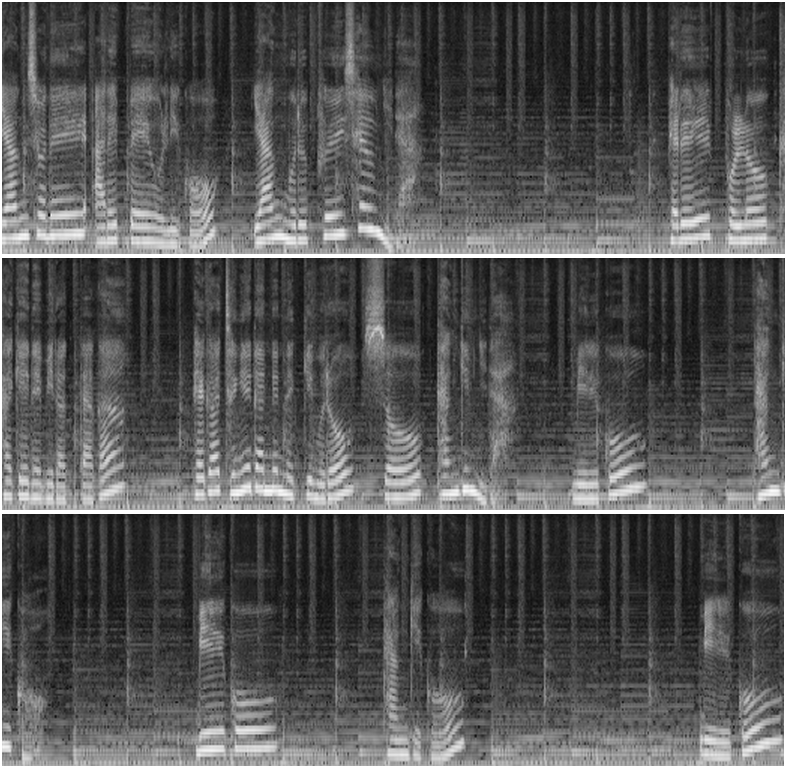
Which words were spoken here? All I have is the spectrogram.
양손을 아랫배에 올리고 양 무릎을 세웁니다. 배를 볼록하게 내밀었다가 배가 등에 닿는 느낌으로 쏙 당깁니다. 밀고 당기고 밀고 당기고 밀고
